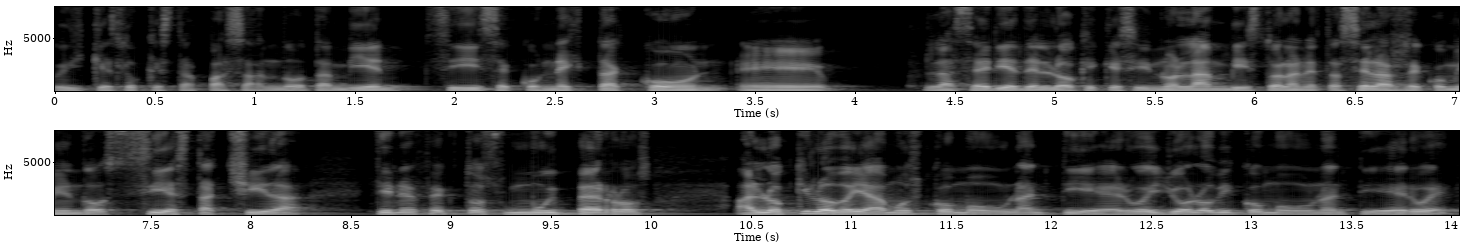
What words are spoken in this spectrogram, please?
y qué es lo que está pasando, también si se conecta con eh, la serie de Loki, que si no la han visto, la neta se las recomiendo, sí está chida, tiene efectos muy perros, a Loki lo veíamos como un antihéroe, yo lo vi como un antihéroe,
